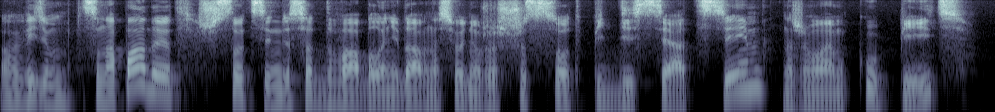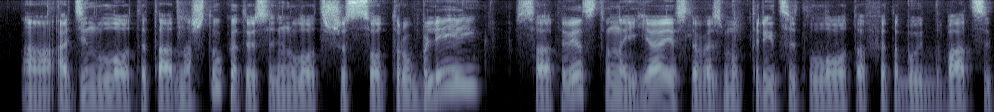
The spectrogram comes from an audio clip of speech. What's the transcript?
А, видим, цена падает. 672 было недавно, сегодня уже 657. Нажимаем купить. А, один лот это одна штука, то есть один лот 600 рублей. Соответственно, я, если возьму 30 лотов, это будет 20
